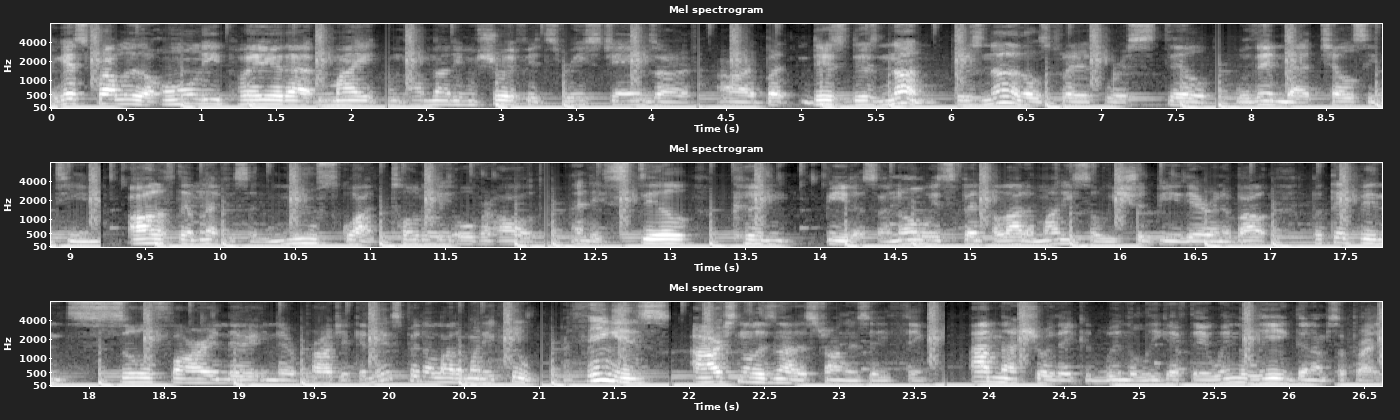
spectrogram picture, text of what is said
I guess probably the only player that might I'm not even sure if it's Reece James or, or but there's there's none. There's none of those players who are still within that Chelsea team. All of them left. It's a new squad, totally overhauled, and they still couldn't beat us. I know we spent a lot of money, so we should be there and about, but they've been so far in their in their project, and they've spent a lot of money too. The thing is, Arsenal is not as strong as they think. I'm not sure they could win the league. If they win the league, then I'm surprised.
